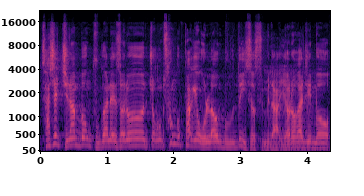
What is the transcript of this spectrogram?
사실 지난번 구간에서는 조금 성급하게 올라온 부분도 있었습니다. 여러 가지 뭐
